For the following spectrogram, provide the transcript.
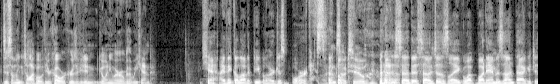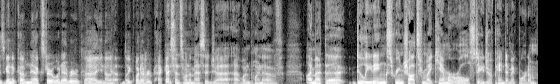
it's just something to talk about with your coworkers if you didn't go anywhere over the weekend. Yeah, I think a lot of people are just bored. So. I think so too. so this, so just like what what Amazon package is going to come next, or whatever, uh, you know, yeah. like whatever package. I sent someone a message uh, at one point of, I'm at the deleting screenshots from my camera roll stage of pandemic boredom.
